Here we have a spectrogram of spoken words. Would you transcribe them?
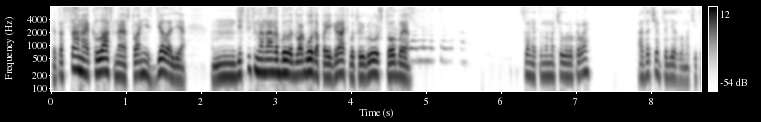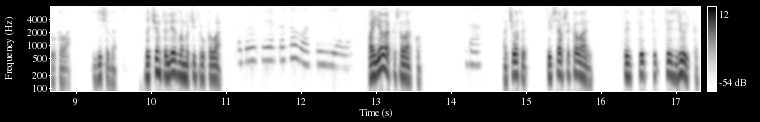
Это самое классное, что они сделали. -м, действительно, надо было два года поиграть в эту игру, чтобы... Соня, ты намочила рукава? А зачем ты лезла мочить рукава? Иди сюда. Зачем ты лезла мочить рукава? Поела кошелавку? Да. А чё ты? Ты вся в шоколаде. Ты, ты, ты, ты зюрька.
